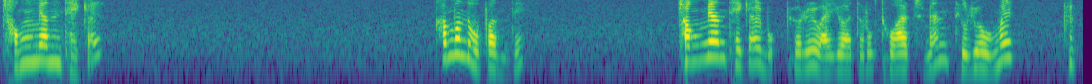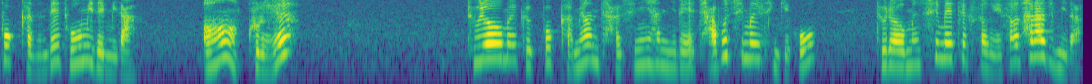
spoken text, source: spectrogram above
정면 대결? 한 번도 못 봤는데? 정면 대결 목표를 완료하도록 도와주면 두려움을 극복하는 데 도움이 됩니다. 아, 그래? 두려움을 극복하면 자신이 한 일에 자부심을 생기고 두려움은 심의 특성에서 사라집니다.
